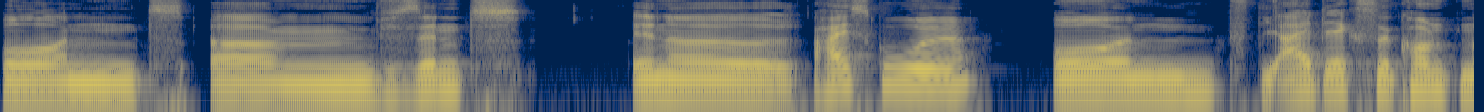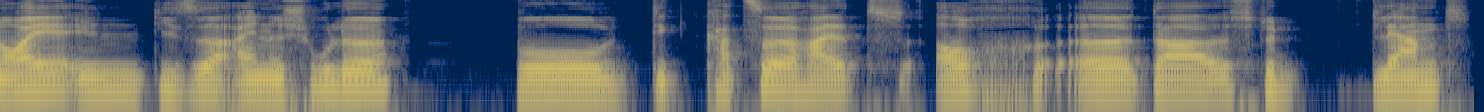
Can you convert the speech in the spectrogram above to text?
Und, ähm, wir sind in eine Highschool und die Eidechse kommt neu in diese eine Schule, wo die Katze halt auch äh, da lernt.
